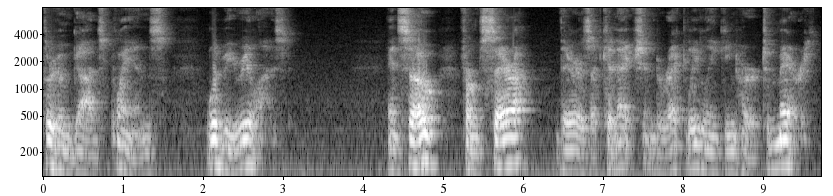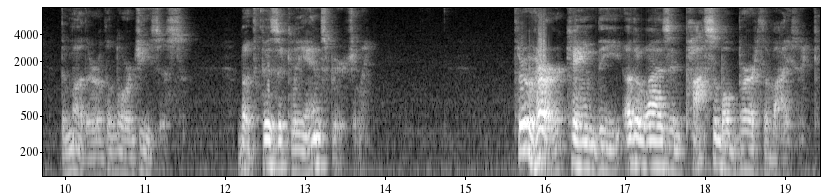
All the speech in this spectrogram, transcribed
through whom God's plans would be realized. And so, from Sarah, there is a connection directly linking her to Mary, the mother of the Lord Jesus, both physically and spiritually. Through her came the otherwise impossible birth of Isaac,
